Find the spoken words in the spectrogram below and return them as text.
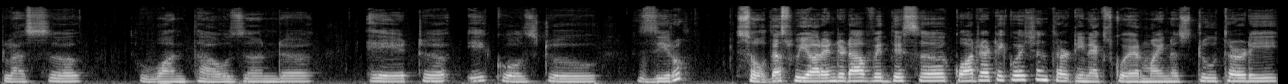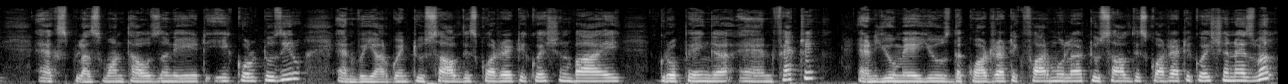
plus uh, 1008 uh, equals to 0. So thus we are ended up with this uh, quadratic equation 13x square minus 230x plus 1008 equal to 0 and we are going to solve this quadratic equation by grouping uh, and factoring and you may use the quadratic formula to solve this quadratic equation as well.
